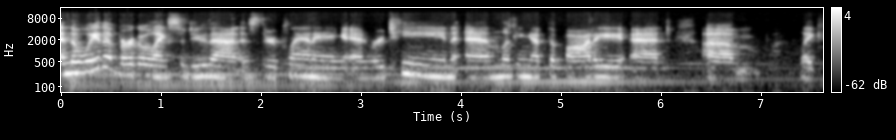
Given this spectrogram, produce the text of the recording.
And the way that Virgo likes to do that is through planning and routine and looking at the body and um, like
